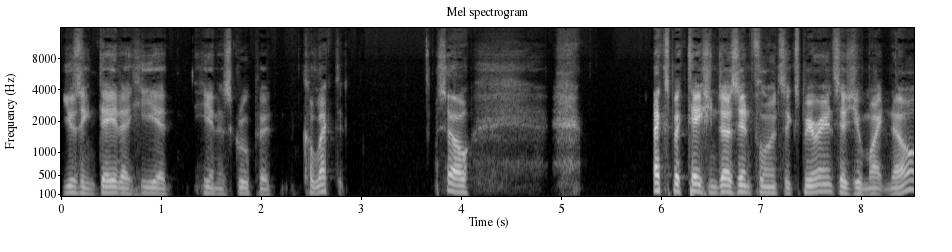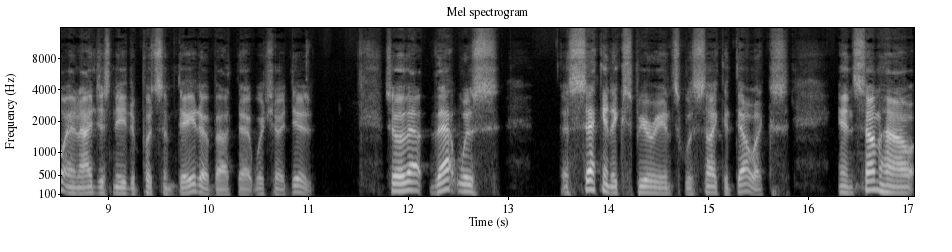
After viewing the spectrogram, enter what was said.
using data he had he and his group had collected. So expectation does influence experience, as you might know, and I just need to put some data about that, which I did. So that that was a second experience with psychedelics, and somehow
